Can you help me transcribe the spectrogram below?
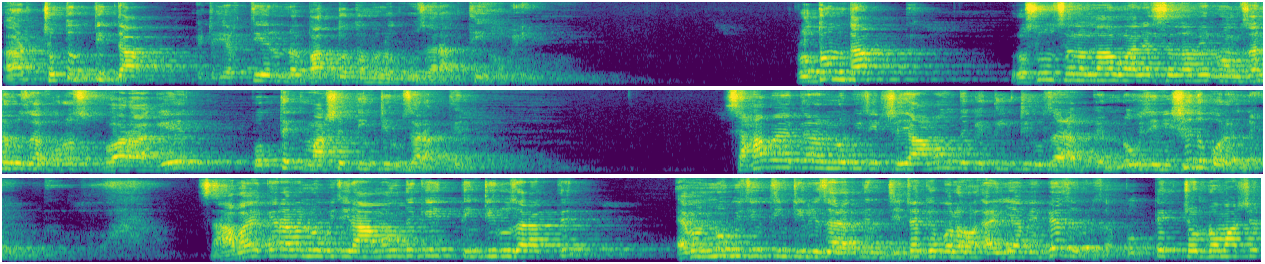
আর চতুর্থী ডাব এটা এখতিয়ার বাধ্যতামূলক রোজা রাখতেই হবে। প্রথম ডাব রসুল সাল্লাহ আলাইসাল্লামের রমজানের রোজা ফরজ হওয়ার আগে প্রত্যেক মাসে তিনটি রোজা রাখতেন। সাহাবায় নবীজির সেই আমল থেকে তিনটি রোজা রাখতেন। নবীজি নিষেধ করেন নাই। সাহাবায় নবীজির আমল থেকে তিনটি রোজা রাখতেন এবং নবীজিও তিনটি রোজা রাখতেন, যেটাকে বলা হয় আইয়ামে বেজের রোজা। প্রত্যেক চন্দ্র মাসের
